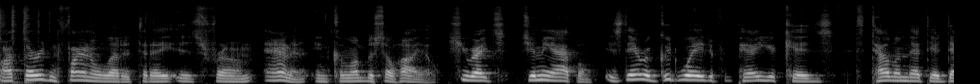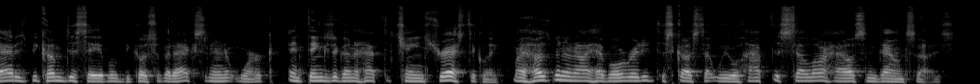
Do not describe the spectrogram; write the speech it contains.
our third and final letter today is from Anna in Columbus, Ohio. She writes Jimmy Apple, is there a good way to prepare your kids to tell them that their dad has become disabled because of an accident at work and things are going to have to change drastically. My husband and I have already discussed that we will have to sell our house and downsize.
